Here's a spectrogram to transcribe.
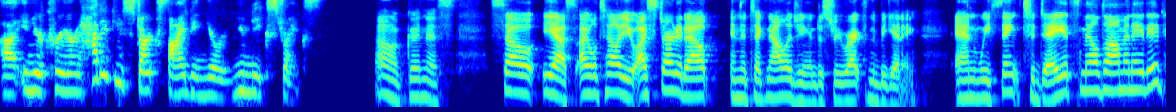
uh, in your career, and how did you start finding your unique strengths? Oh, goodness. So, yes, I will tell you, I started out in the technology industry right from the beginning. And we think today it's male dominated.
